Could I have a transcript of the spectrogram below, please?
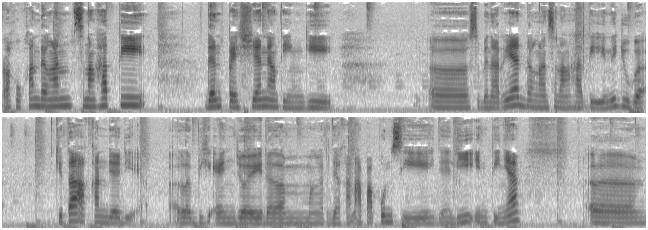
lakukan dengan senang hati dan passion yang tinggi. E, sebenarnya dengan senang hati ini juga kita akan jadi lebih enjoy dalam mengerjakan apa pun sih. Jadi intinya eh,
